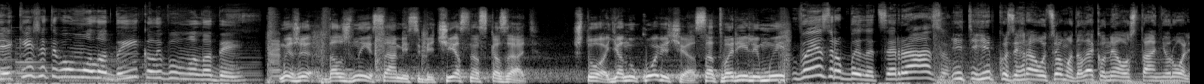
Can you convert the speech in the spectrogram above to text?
Який же ти був молодий, коли був молодий? Ми же повинні самі собі чесно сказать, что Януковича сотворили мы. Ви зробили це разом. І Тігіпко зіграв у цьому далеко не останню роль.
